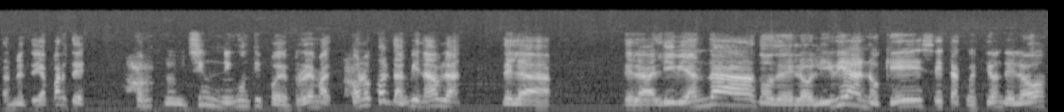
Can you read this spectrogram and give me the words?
realmente, y aparte, sin ningún tipo de problema, con lo cual también habla de la de la liviandad o de lo liviano que es esta cuestión de lo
